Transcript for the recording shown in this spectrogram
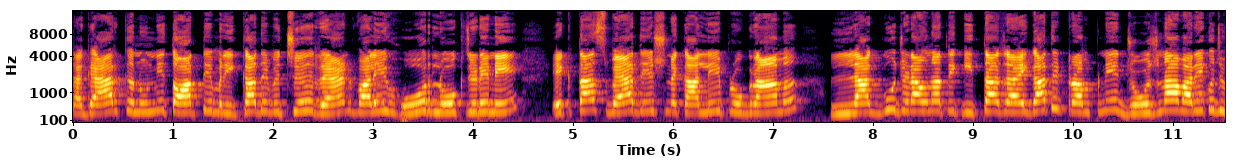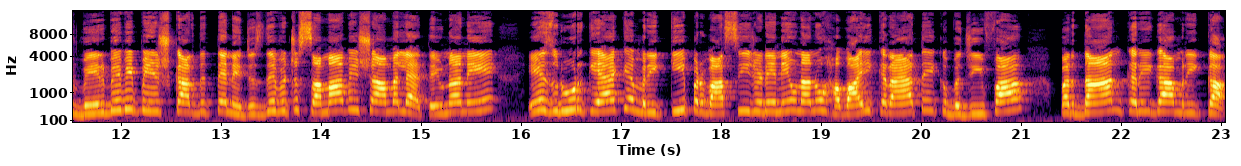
ਤਾਂ ਗੈਰ ਕਾਨੂੰਨੀ ਤੌਰ ਤੇ ਅਮਰੀਕਾ ਦੇ ਵਿੱਚ ਰਹਿਣ ਵਾਲੇ ਹੋਰ ਲੋਕ ਜਿਹੜੇ ਨੇ, ਇੱਕ ਤਾਂ ਸਵੈ ਦੇਸ਼ ਨਿਕਾਲੇ ਪ੍ਰੋਗਰਾਮ ਲਾਗੂ ਜਿਹੜਾ ਉਹਨਾਂ ਤੇ ਕੀਤਾ ਜਾਏਗਾ ਤੇ ਟਰੰਪ ਨੇ ਯੋਜਨਾ ਬਾਰੇ ਕੁਝ ਵੇਰਵੇ ਵੀ ਪੇਸ਼ ਕਰ ਦਿੱਤੇ ਨੇ, ਜਿਸ ਦੇ ਵਿੱਚ ਸਮਾਂ ਵੀ ਸ਼ਾਮਲ ਹੈ ਤੇ ਉਹਨਾਂ ਨੇ ਇਹ ਜ਼ਰੂਰ ਕਿਹਾ ਕਿ ਅਮਰੀਕੀ ਪ੍ਰਵਾਸੀ ਜਿਹੜੇ ਨੇ ਉਹਨਾਂ ਨੂੰ ਹਵਾਈ ਕਿਰਾਇਆ ਤੇ ਇੱਕ ਵਜ਼ੀਫਾ ਪ੍ਰਦਾਨ ਕਰੇਗਾ ਅਮਰੀਕਾ।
